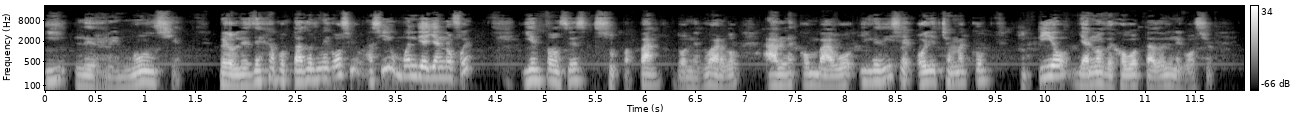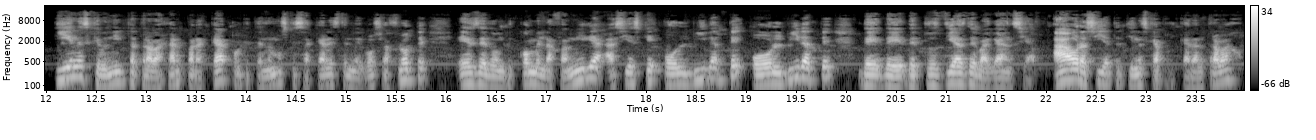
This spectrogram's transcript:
y le renuncia, pero les deja botado el negocio, así, un buen día ya no fue. Y entonces su papá, don Eduardo, habla con Babo y le dice, oye chamaco, tu tío ya nos dejó botado el negocio, tienes que venirte a trabajar para acá porque tenemos que sacar este negocio a flote, es de donde come la familia, así es que olvídate, olvídate de, tus días de vagancia. Ahora sí ya te tienes que aplicar al trabajo.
